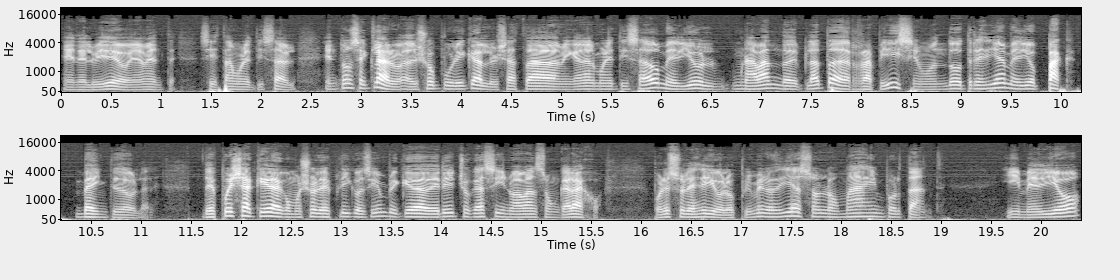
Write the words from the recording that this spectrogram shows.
en el video, obviamente, si está monetizable. Entonces, claro, al yo publicarlo y ya está mi canal monetizado, me dio una banda de plata rapidísimo. En dos o tres días me dio pack 20 dólares. Después ya queda, como yo le explico siempre, queda derecho casi y no avanza un carajo. Por eso les digo, los primeros días son los más importantes. Y me dio,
